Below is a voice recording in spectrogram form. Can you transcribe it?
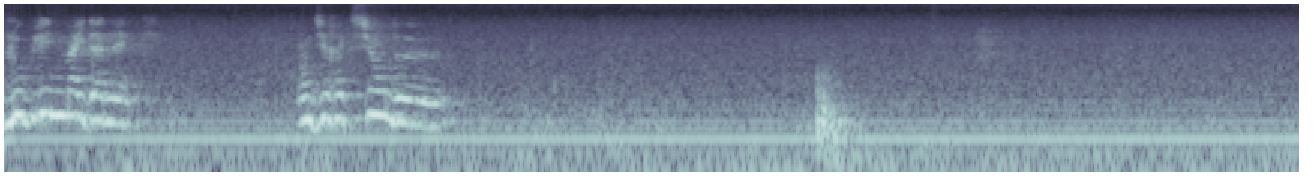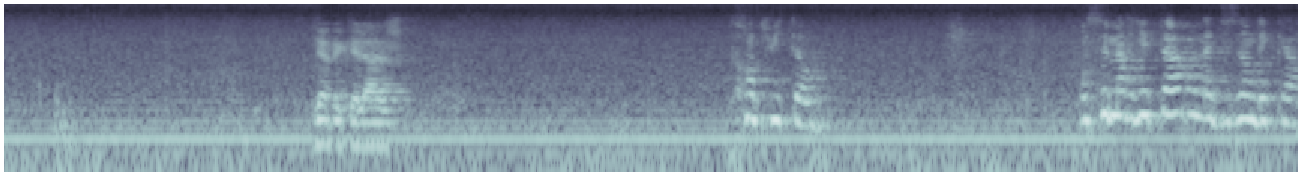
L'oubli de Maïdanek, en direction de... Il avait quel âge 38 ans. On s'est marié tard, on a 10 ans d'écart.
